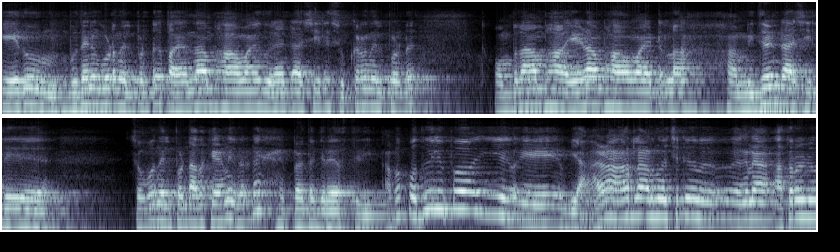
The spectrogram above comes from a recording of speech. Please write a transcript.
കേതുവും ബുധനും കൂടെ നിൽപ്പുണ്ട്. പതിനൊന്നാം ഭാവമായ തുലാൻ രാശിയിൽ ശുക്രൻ നിൽപ്പുണ്ട്. ഒമ്പതാം ഭാവ ഏഴാം ഭാവമായിട്ടുള്ള മിഥുൻ രാശിയിൽ ചൊവ്വ നിൽപ്പുണ്ട്. അതൊക്കെയാണ് ഇവരുടെ ഇപ്പോഴത്തെ ഗ്രഹസ്ഥിതി. അപ്പോൾ പൊതുവിൽ ഇപ്പോൾ ഈ വ്യാഴ ആറിലാണെന്ന് വെച്ചിട്ട് അങ്ങനെ അത്ര ഒരു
